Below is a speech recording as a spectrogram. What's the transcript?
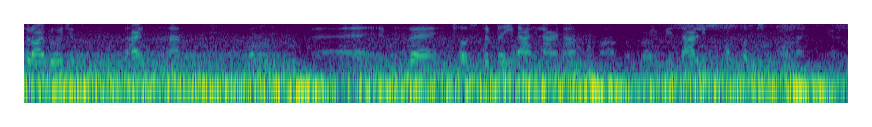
Turay hocamızın dersinden onun e, bize çalıştırdığı ilahilerden böyle bir derleyip toplamıştık onları dinliyoruz.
